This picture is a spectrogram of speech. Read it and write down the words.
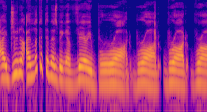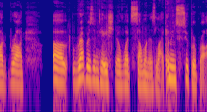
I do not I look at them as being a very broad, broad, broad, broad, broad uh, representation of what someone is like. I mean, super broad.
